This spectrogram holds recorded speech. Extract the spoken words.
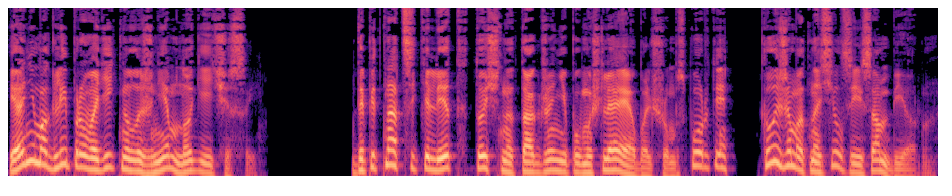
и они могли проводить на лыжне многие часы. До 15 лет, точно так же не помышляя о большом спорте, к лыжам относился и сам Бьорн.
